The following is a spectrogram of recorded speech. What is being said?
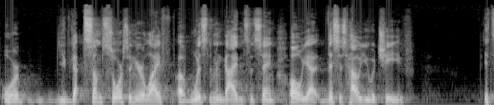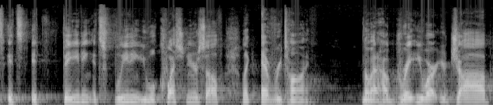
or you've got some source in your life of wisdom and guidance that's saying, oh, yeah, this is how you achieve. It's, it's, it fading, it's fleeting. You will question yourself like every time. No matter how great you are at your job,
